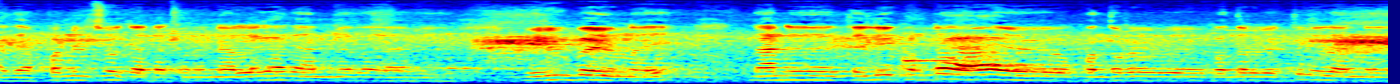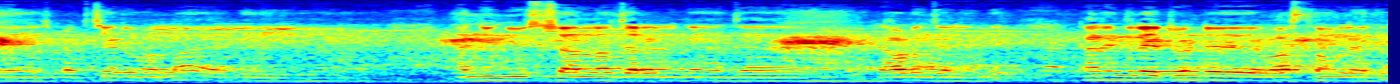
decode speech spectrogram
అది ఎప్పటి నుంచో గత కొన్ని నెలలుగా దాని మీద అవి విరిగిపోయి ఉన్నాయి. దాన్ని తెలియకుండా కొందరు కొందరు వ్యక్తులు దాన్ని స్ప్రెడ్ చేయడం వల్ల అది అన్ని న్యూస్ ఛానల్లో జరగ రావడం జరిగింది. కానీ ఇందులో ఎటువంటి వాస్తవం లేదు.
